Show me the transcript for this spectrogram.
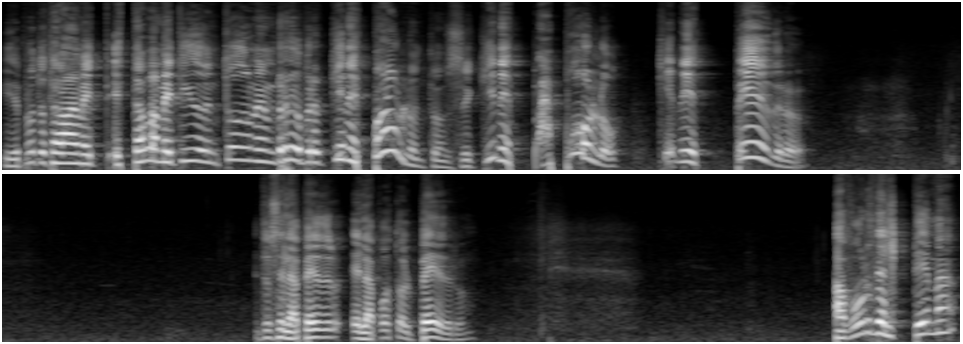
y de pronto estaba, estaba metido en todo un enredo, pero ¿quién es Pablo entonces? ¿Quién es Apolo? ¿Quién es Pedro? Entonces el apóstol Pedro aborda el tema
